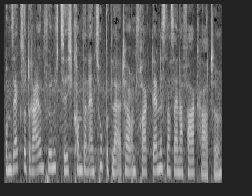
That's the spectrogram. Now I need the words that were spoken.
Um 6.53 Uhr kommt dann ein Zugbegleiter und fragt Dennis nach seiner Fahrkarte.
